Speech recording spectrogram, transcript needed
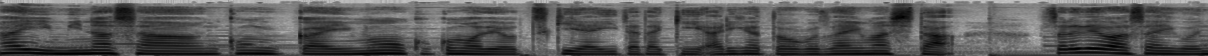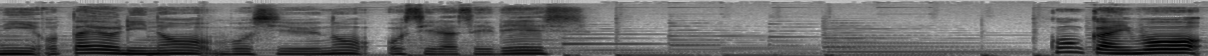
はい皆さん今回もここまでお付き合いいただきありがとうございました。それでは最後にお便りの募集のお知らせです。今回も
